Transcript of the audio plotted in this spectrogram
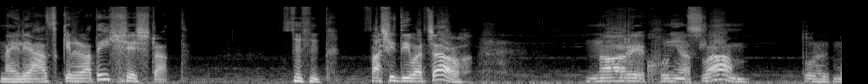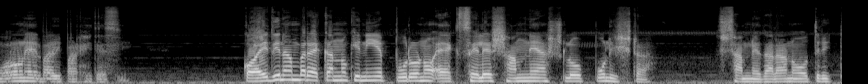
নাইলে আজকের রাতেই শেষ রাত। ফাঁসি দিবার চাও? না রে খুনি আসলাম, তোর মরণের বাড়ি পাঠাইতেছি। কয়েদি নাম্বার একান্নকে নিয়ে পুরনো এক সেলের সামনে আসলো পুলিশরা সামনে দাঁড়ানো অতিরিক্ত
